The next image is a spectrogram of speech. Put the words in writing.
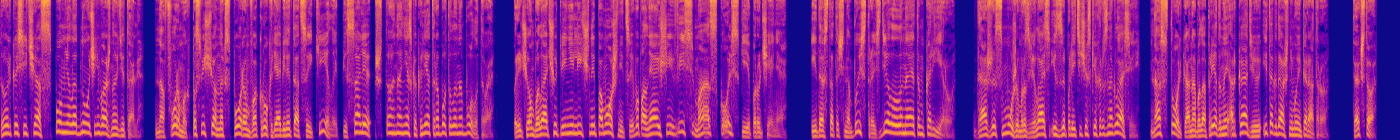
Только сейчас вспомнил одну очень важную деталь. На форумах, посвященных спорам вокруг реабилитации Кейлы, писали, что она несколько лет работала на Болотова. Причем была чуть ли не личной помощницей, выполняющей весьма скользкие поручения и достаточно быстро сделала на этом карьеру. Даже с мужем развелась из-за политических разногласий. Настолько она была преданной Аркадию и тогдашнему императору. «Так что,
